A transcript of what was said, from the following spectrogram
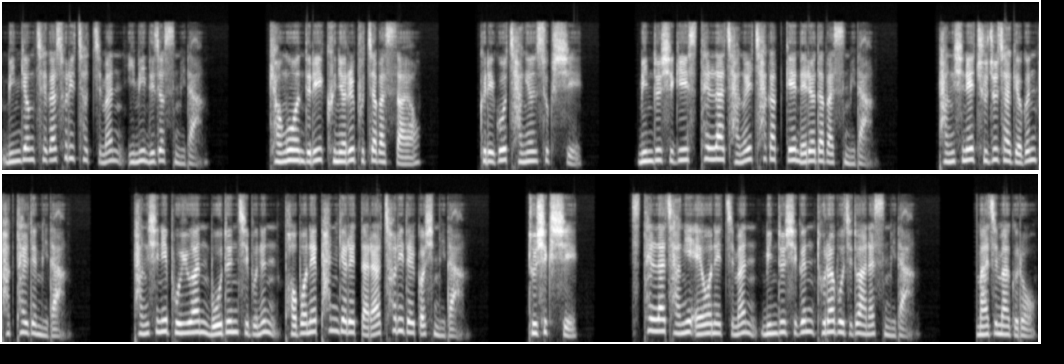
민경채가 소리쳤지만 이미 늦었습니다. 경호원들이 그녀를 붙잡았어요. 그리고 장현숙 씨, 민두식이 스텔라 장을 차갑게 내려다봤습니다. 당신의 주주 자격은 박탈됩니다. 당신이 보유한 모든 지분은 법원의 판결에 따라 처리될 것입니다. 두식 씨, 스텔라 장이 애원했지만 민두식은 돌아보지도 않았습니다. 마지막으로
